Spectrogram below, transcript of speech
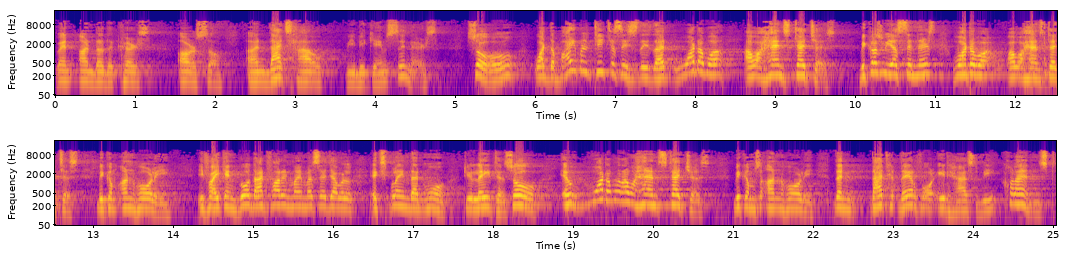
went under the curse also. And that's how we became sinners. So, what the Bible teaches is, is that whatever our hands touches, because we are sinners, whatever our hands touches become unholy. If I can go that far in my message, I will explain that more to you later. So, whatever our hands touches becomes unholy, then that, therefore, it has to be cleansed.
